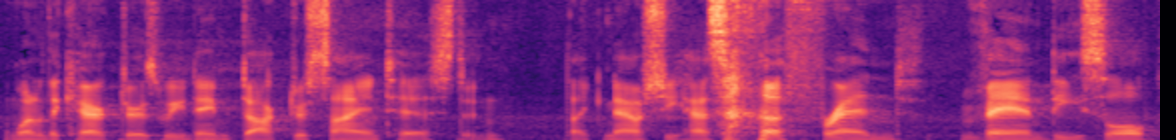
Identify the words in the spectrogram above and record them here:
one of the characters we named Doctor Scientist, and like now she has a friend Van Diesel.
